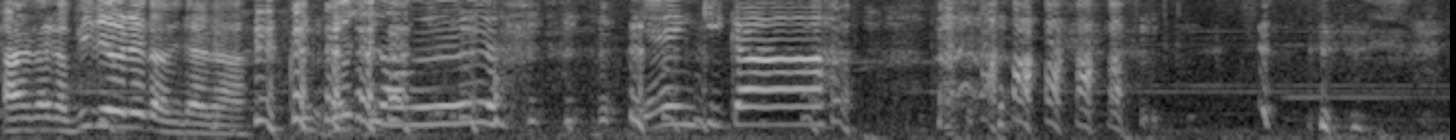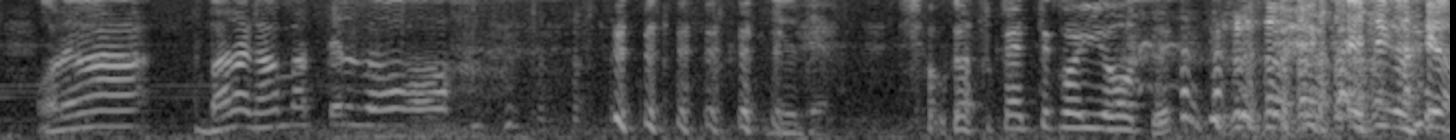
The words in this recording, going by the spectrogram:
あれなんかビデオレターみたいな。吉信元気か？俺はバラ頑張ってるぞ言うて。正月帰ってこいよって。帰ってこいよ。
